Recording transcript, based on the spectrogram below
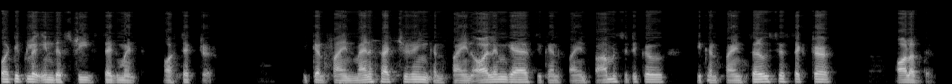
particular industry segment or sector. You can find manufacturing, you can find oil and gas, you can find pharmaceutical, you can find services sector, all of them.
